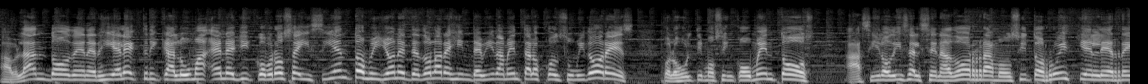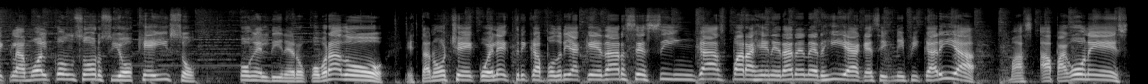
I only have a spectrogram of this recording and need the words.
Hablando de energía eléctrica, Luma Energy cobró 600 millones de dólares indebidamente a los consumidores con los últimos cinco aumentos. Así lo dice el senador Ramoncito Ruiz, quien le reclamó al consorcio que hizo con el dinero cobrado. Esta noche Ecoeléctrica podría quedarse sin gas para generar energía, que significaría más apagones.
